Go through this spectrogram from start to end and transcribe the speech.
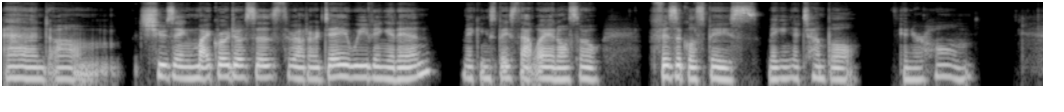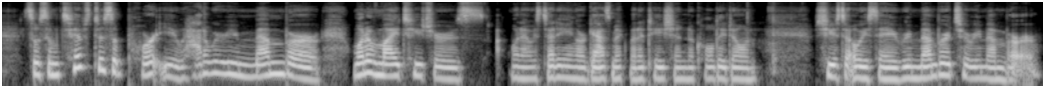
and um, choosing micro doses throughout our day, weaving it in, making space that way, and also physical space, making a temple in your home. So some tips to support you. How do we remember? One of my teachers, when I was studying orgasmic meditation, Nicole Daedone, she used to always say, remember to remember.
